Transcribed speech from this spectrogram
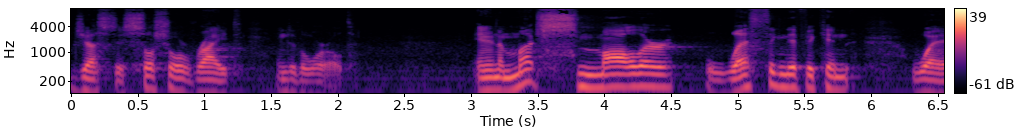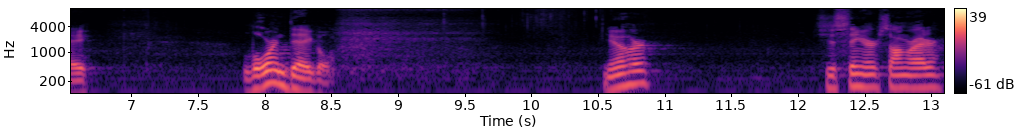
justice, social right into the world. And in a much smaller, less significant way, Lauren Daigle. You know her? She's a singer, songwriter.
